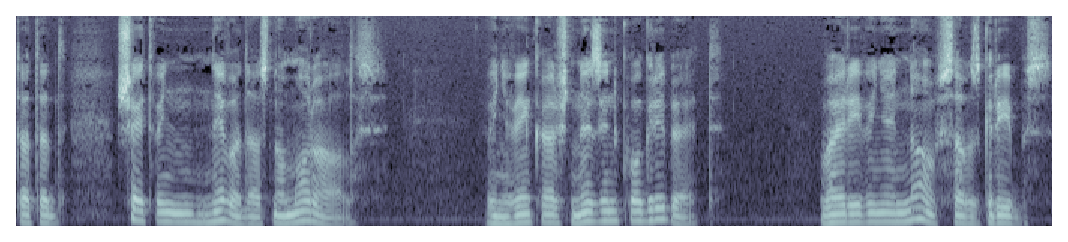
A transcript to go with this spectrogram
tātad šeit viņa nevadās no morāles, Viņa vienkārši nezina, ko gribēt, vai arī viņai nav savas gribas.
